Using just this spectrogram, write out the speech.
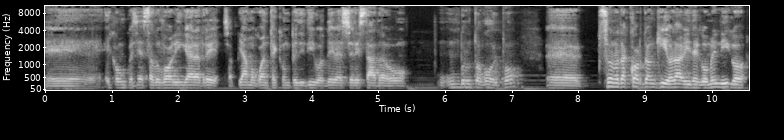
Eh, e comunque se è stato fuori in gara 3 sappiamo quanto è competitivo deve essere stato un brutto colpo eh, sono d'accordo anch'io Davide come Nico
